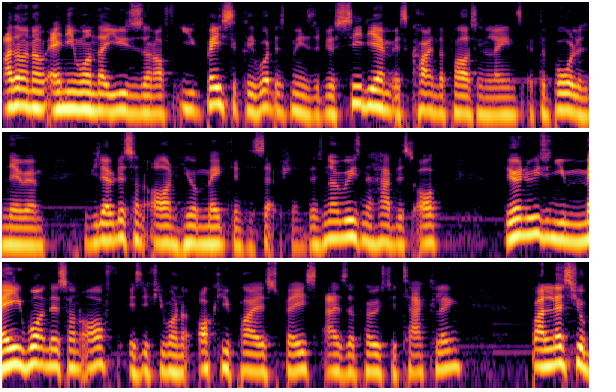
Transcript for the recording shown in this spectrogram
I don't know anyone that uses on off. You basically what this means is if your CDM is cutting the passing lanes, if the ball is near him, if you leave this on on, he'll make the interception. There's no reason to have this off. The only reason you may want this on off is if you want to occupy a space as opposed to tackling. But unless you're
